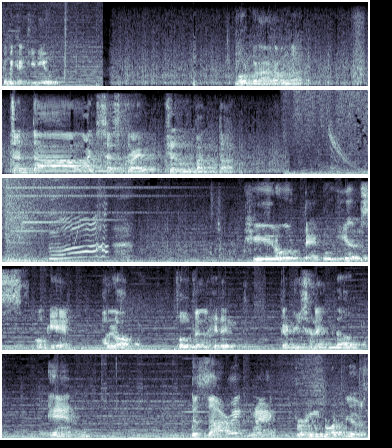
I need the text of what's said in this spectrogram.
To be continued. Note बना रहा बंदा जनता लाइक सब्सक्राइब ज़रूर बनता うわ Hero Deku Ears. Okay. Unlock. Fulfill hidden condition in the end. Bizarre Grand Torino appears.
